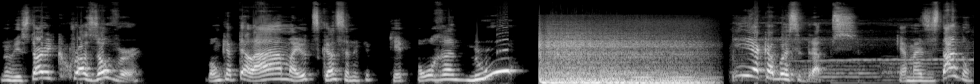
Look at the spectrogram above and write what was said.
no Historic Crossover. Bom que até lá Mayu descansa, né? Que porra nu! E acabou esse Drops. Quer mais Stardom?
